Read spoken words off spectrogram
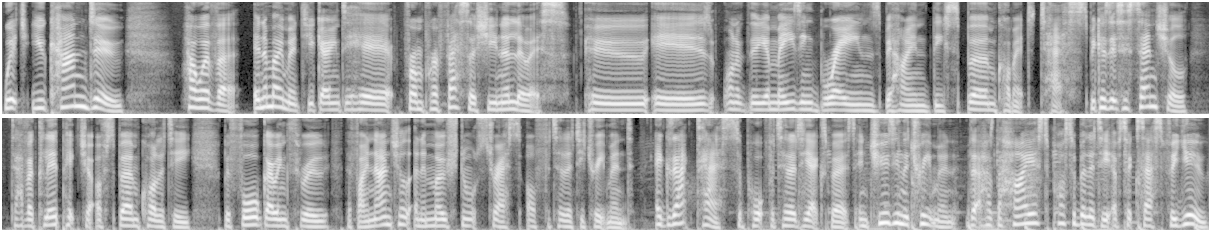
which you can do. However, in a moment, you're going to hear from Professor Sheena Lewis, who is one of the amazing brains behind the sperm comet test, because it's essential to have a clear picture of sperm quality before going through the financial and emotional stress of fertility treatment. Exact tests support fertility experts in choosing the treatment that has the highest possibility of success for you.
